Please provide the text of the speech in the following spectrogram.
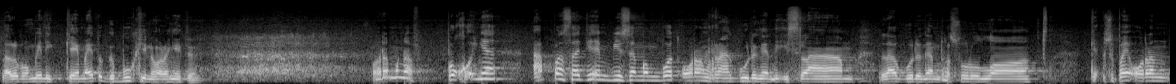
Lalu pemilik kemah itu gebukin orang itu. Orang munafik. Pokoknya apa saja yang bisa membuat orang ragu dengan Islam, ragu dengan Rasulullah, supaya orang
